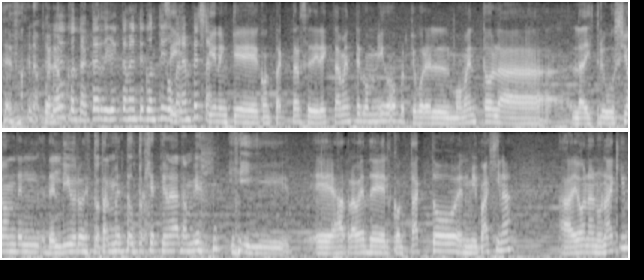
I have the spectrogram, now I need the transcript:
Buena- Te pueden contactar directamente contigo Sí, para empezar. Tienen que contactarse directamente conmigo porque por el momento la, la distribución del, del libro es totalmente autogestionada también y es a través del contacto en mi página Aeon Anunnaki,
